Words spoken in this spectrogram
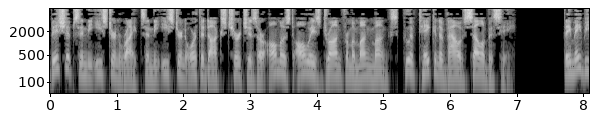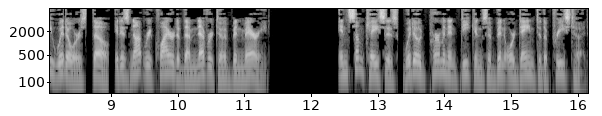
Bishops in the Eastern Rites and the Eastern Orthodox churches are almost always drawn from among monks, who have taken a vow of celibacy. They may be widowers, though, it is not required of them never to have been married. In some cases, widowed permanent deacons have been ordained to the priesthood.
